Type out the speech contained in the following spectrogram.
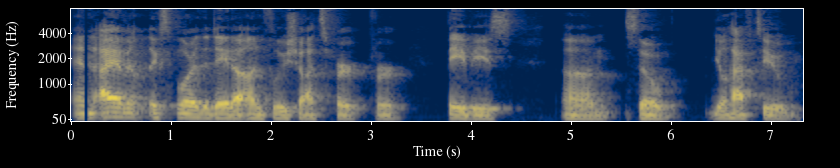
And I haven't explored the data on flu shots for, for babies. Um, so you'll have to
